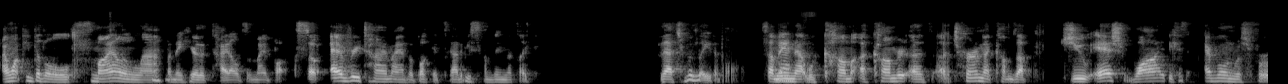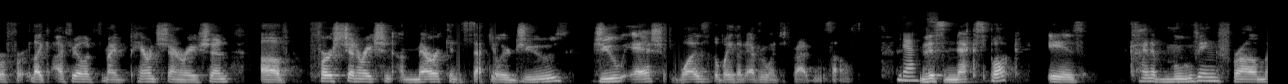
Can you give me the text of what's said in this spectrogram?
I want people to smile and laugh when they hear the titles of my books. So every time I have a book, it's got to be something that's like that's relatable. Something Yes, that would come a convert a, a term that comes up Jewish. Why? Because everyone was for, for like I feel like for my parents' generation of first generation American secular Jews, Jewish was the way that everyone described themselves. Yeah. This next book is kind of moving from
